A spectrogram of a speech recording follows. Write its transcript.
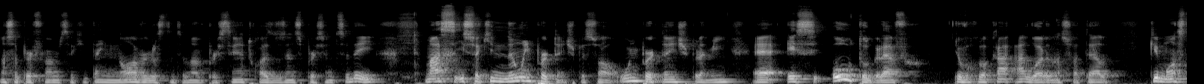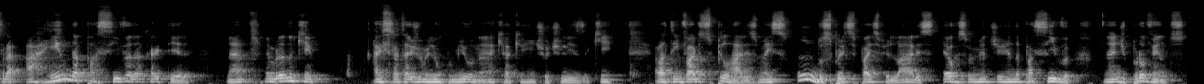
nossa performance aqui está em 9,79%, quase 200% de CDI. Mas isso aqui não é importante, pessoal. O importante para mim é esse outro gráfico que eu vou colocar agora na sua tela, que mostra a renda passiva da carteira. Né? Lembrando que a estratégia 1 milhão com mil, né, que é a que a gente utiliza aqui, ela tem vários pilares, mas um dos principais pilares é o recebimento de renda passiva, né, de proventos.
